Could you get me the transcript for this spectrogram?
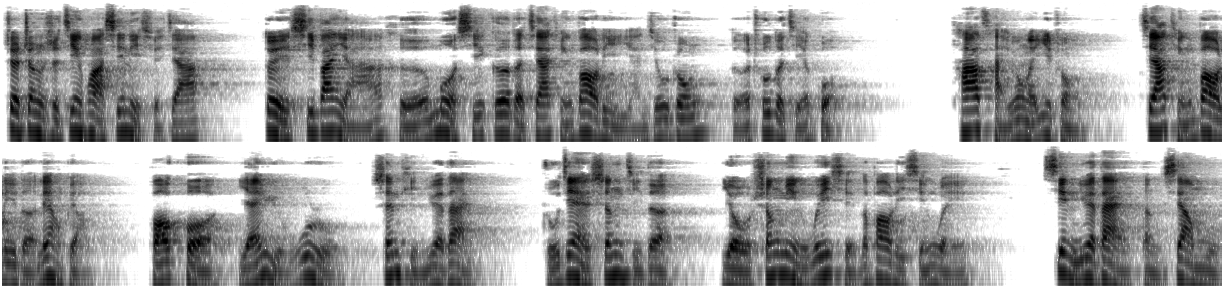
这正是进化心理学家对西班牙和墨西哥的家庭暴力研究中得出的结果。他采用了一种家庭暴力的量表，包括言语侮辱、身体虐待、逐渐升级的有生命威胁的暴力行为、性虐待等项目，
